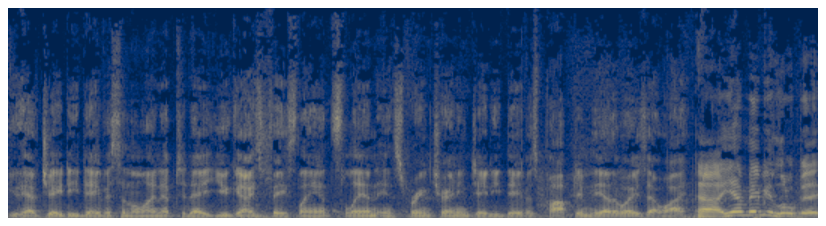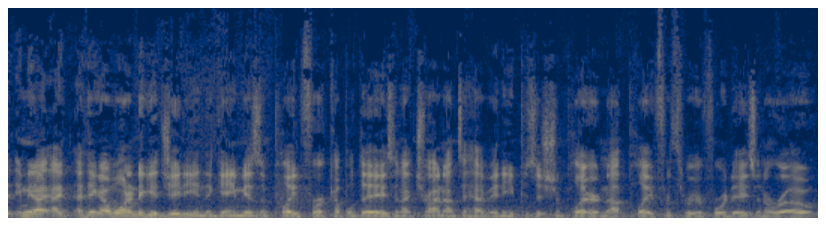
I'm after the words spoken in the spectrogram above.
You have J.D. Davis in the lineup today. You guys face Lance Lynn in spring training. J.D. Davis popped him the other way. Is that why? Uh, yeah, maybe a little bit. I mean, I, I think I wanted to get J.D. in the game. He hasn't played for a couple days, and I try not to have any position player not play for three or four days in a row.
